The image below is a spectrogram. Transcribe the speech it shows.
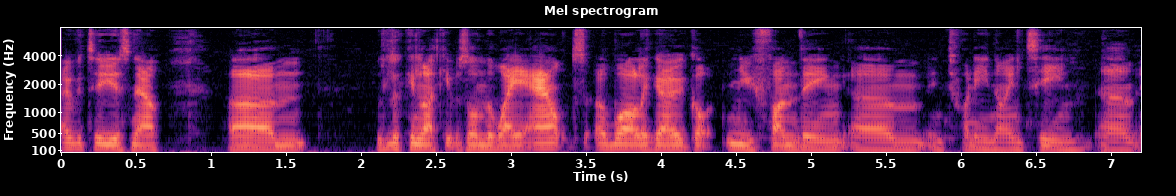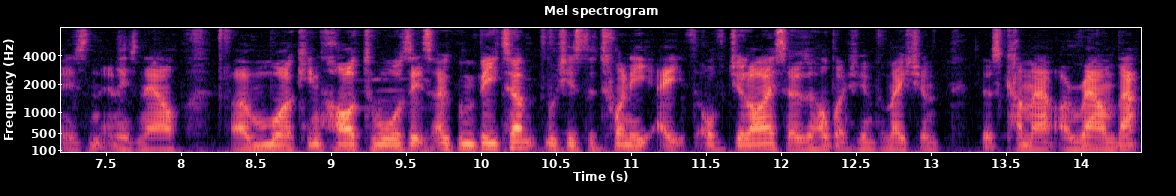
over two years now. Um, was looking like it was on the way out a while ago. Got new funding um, in 2019 um, is, and is now um, working hard towards its open beta, which is the 28th of July. So there's a whole bunch of information that's come out around that.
